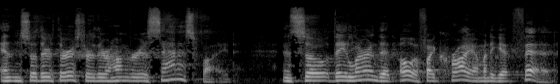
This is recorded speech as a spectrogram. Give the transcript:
and so their thirst or their hunger is satisfied. And so they learn that, oh, if I cry, I'm going to get fed.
